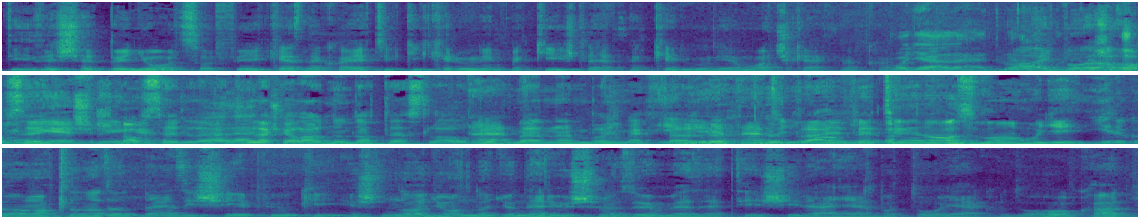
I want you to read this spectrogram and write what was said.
tíz esetben nyolcszor fékeznek, ahelyett, hogy kikerülnék, meg ki is lehetne kerülni a macskáknak. Vagy el lehet. Vagy valahogy kapsz egy, és kapsz egy le, le, le kell adnod a Tesla autót, tehát, mert nem vagy megfelelő. Igen, tehát hogy alapvetően az van, hogy egy irgalmatlan adatbázis épül ki, és nagyon-nagyon erősen az önvezetés irányába tolják a dolgokat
